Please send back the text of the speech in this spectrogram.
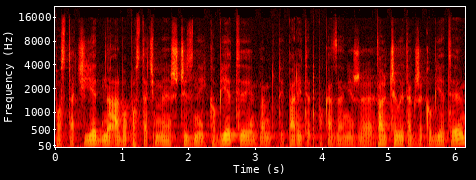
postać jedna albo postać mężczyzny i kobiety. Mamy tutaj parytet, pokazanie, że walczyły także kobiety.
